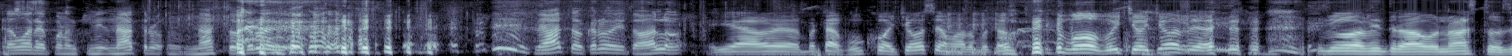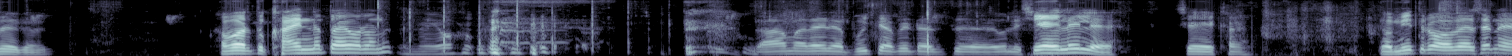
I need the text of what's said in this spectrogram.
તમારે પણ નાસ્તો નાસ્તો કરવો નાસ્તો કરવો તો હાલો. યા હવે બટા ભૂખો ચો છે મારો બટા? બહુ ભૂખ્યો ચો છે? જો મિત્રો આવો નાસ્તો છે કાંઈક સવાર તું ખાઈને નતો આવ્યો ને ગામમાં હો. આમાં રહી ભૂચ્યા પેટા ઓલી શેય લઈ લે? ખા. તો મિત્રો હવે છે ને,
